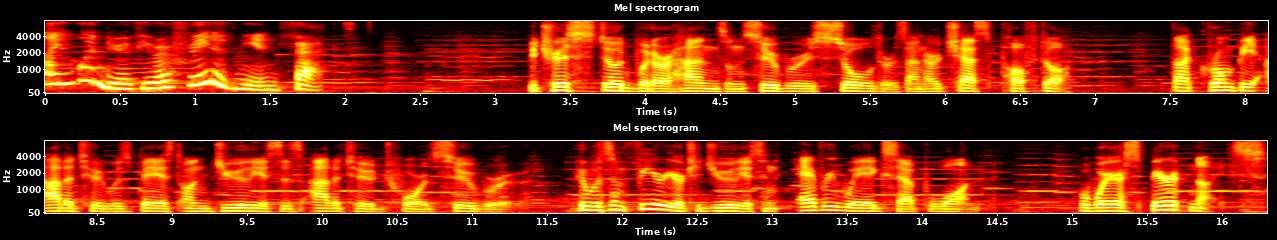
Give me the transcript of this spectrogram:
I wonder if you're afraid of me, in fact. Beatrice stood with her hands on Subaru's shoulders and her chest puffed up. That grumpy attitude was based on Julius's attitude towards Subaru, who was inferior to Julius in every way except one. But were spirit knights,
